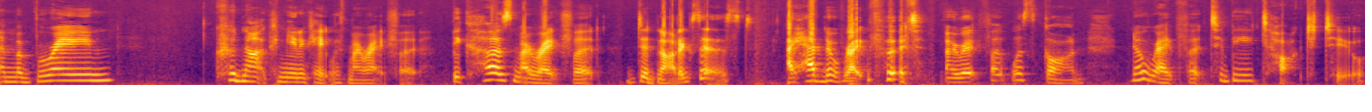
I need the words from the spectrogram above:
and my brain could not communicate with my right foot because my right foot did not exist. I had no right foot. My right foot was gone no right foot to be talked to.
